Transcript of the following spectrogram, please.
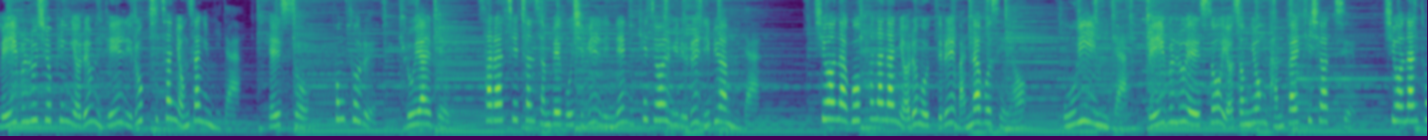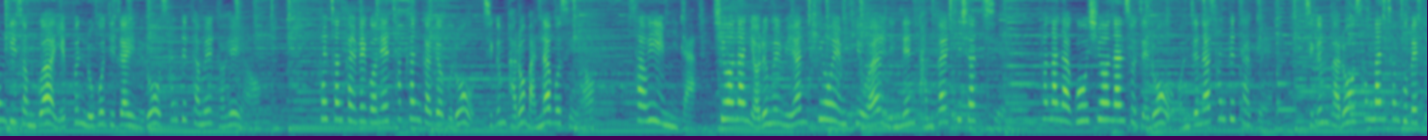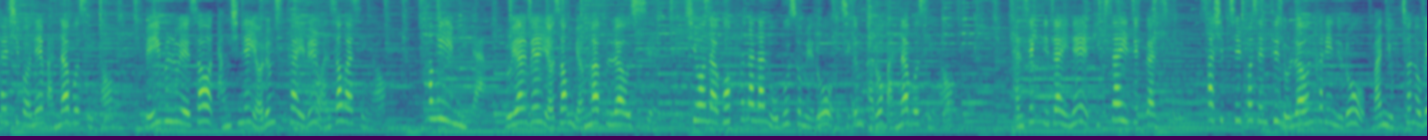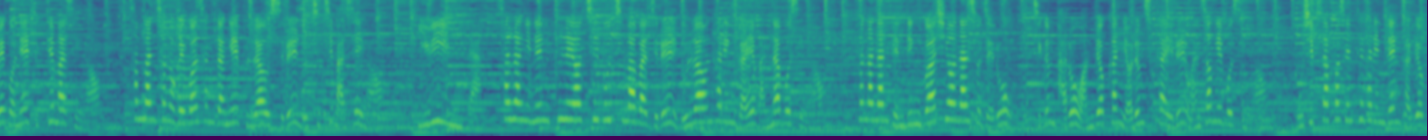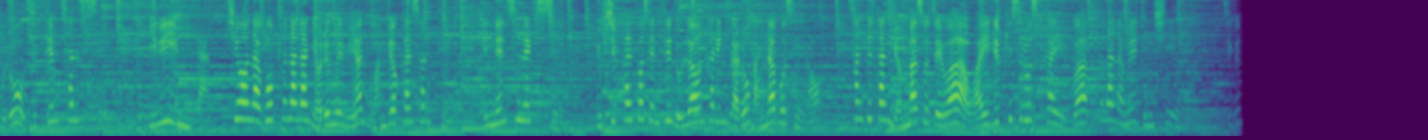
메이블루 쇼핑 여름 데일리룩 추천 영상입니다. 엘소, 폼토르, 로얄벨, 사라 7351 린넨 캐주얼 위류를 리뷰합니다. 시원하고 편안한 여름 옷들을 만나보세요. 5위입니다. 메이블루 엘소 여성용 반팔 티셔츠. 시원한 통기성과 예쁜 로고 디자인으로 산뜻함을 더해요. 8,800원의 착한 가격으로 지금 바로 만나보세요. 4위입니다. 시원한 여름을 위한 POMTOR 린넨 반팔 티셔츠. 편안하고 시원한 소재로 언제나 산뜻하게. 지금 바로 31,980원에 만나보세요. 메이블루에서 당신의 여름 스타일을 완성하세요. 3위입니다. 로얄벨 여성 면마 블라우스. 시원하고 편안한 오브 소매로 지금 바로 만나보세요. 단색 디자인의 빅사이즈까지 47% 놀라운 할인으로 16,500원에 득템하세요. 31,500원 상당의 블라우스를 놓치지 마세요. 2위입니다. 살랑이는 플레어 7부 치마 바지를 놀라운 할인가에 만나보세요. 편안한 밴딩과 시원한 소재로 지금 바로 완벽한 여름 스타일을 완성해보세요. 54% 할인된 가격으로 득템 찬스. 1위입니다. 시원하고 편안한 여름을 위한 완벽한 선택. 린넨 슬랙스. 68% 놀라운 할인가로 만나보세요. 산뜻한 면마 소재와 와이드 핏으로 스타일과 편안함을 동시에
